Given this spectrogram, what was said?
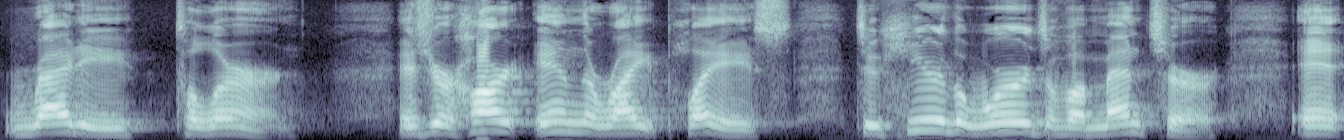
ready to learn? Is your heart in the right place to hear the words of a mentor and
